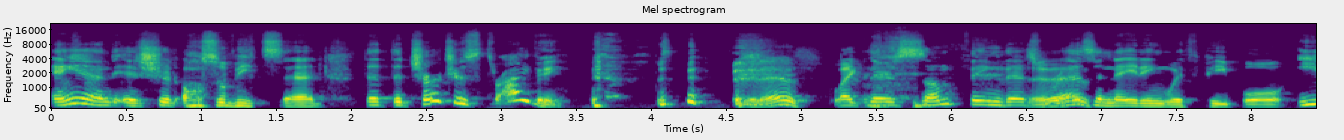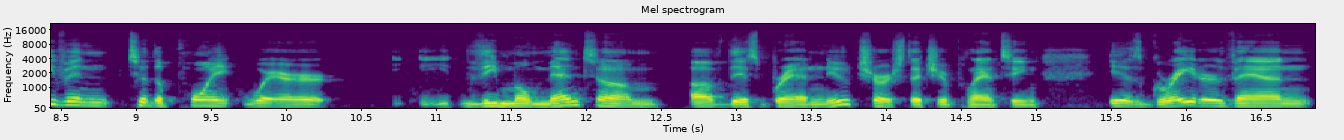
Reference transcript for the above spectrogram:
And it should also be said that the church is thriving. it is. Like there's something that's It is. resonating with people, even to the point where the momentum of this brand new church that you're planting is greater than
